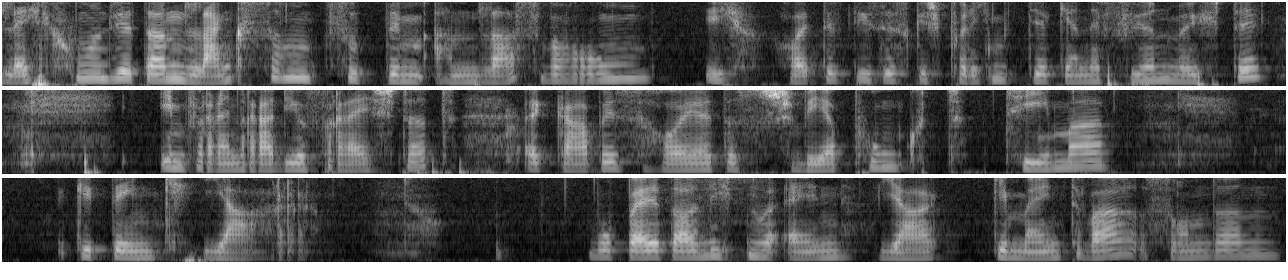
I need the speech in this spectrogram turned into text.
Vielleicht kommen wir dann langsam zu dem Anlass, warum ich heute dieses Gespräch mit dir gerne führen möchte. Im Freien Radio Freistadt äh, gab es heuer das Schwerpunktthema Gedenkjahr. Wobei da nicht nur ein Jahr gemeint war, sondern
